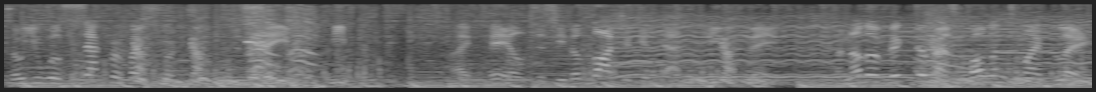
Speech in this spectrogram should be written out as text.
So you will sacrifice your troops to save the people. I fail to see the logic in that, Liu Bei. Eh? Another victim has fallen to my blade.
